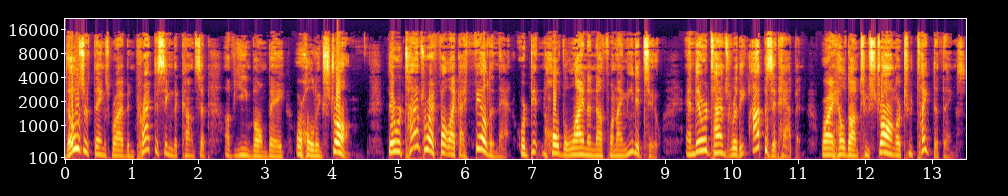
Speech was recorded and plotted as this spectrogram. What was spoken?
those are things where I've been practicing the concept of Yibambe or holding strong. There were times where I felt like I failed in that or didn't hold the line enough when I needed to. And there were times where the opposite happened, where I held on too strong or too tight to things.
